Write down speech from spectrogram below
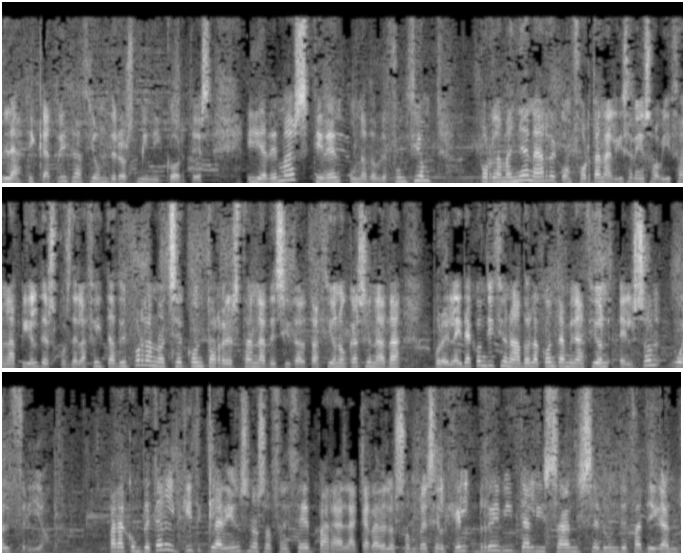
la cicatrización de los mini cortes. Y además tienen una doble función por la mañana reconfortan, alisan y suavizan la piel después del afeitado y por la noche contrarrestan la deshidratación ocasionada por el aire acondicionado, la contaminación, el sol o el frío. Para completar el kit, Clarins nos ofrece para la cara de los hombres el gel Revitalizant Serum de Fatigant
